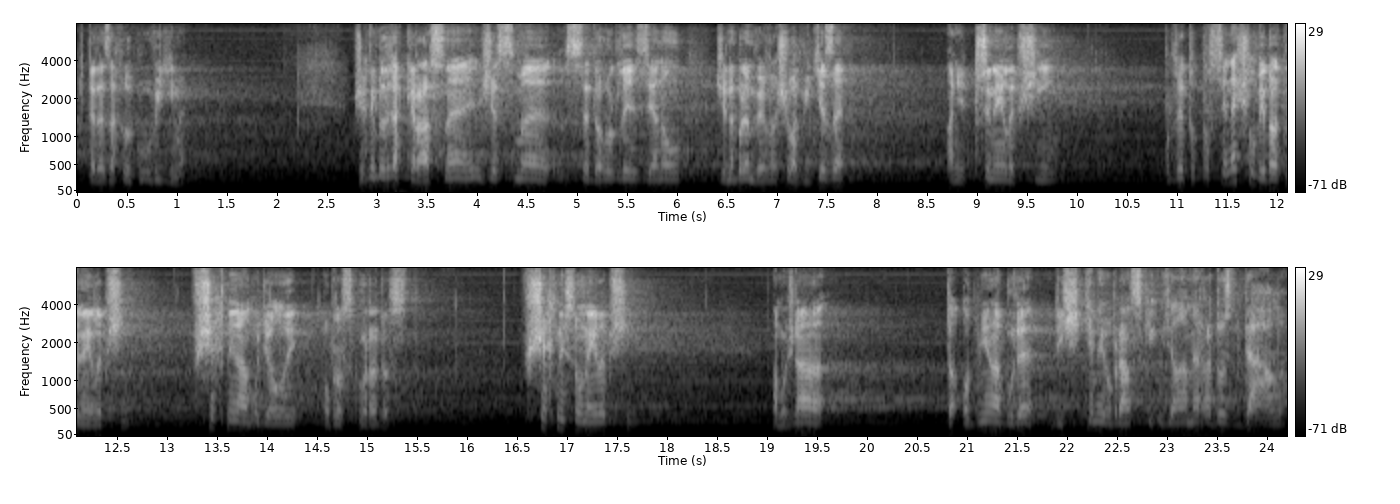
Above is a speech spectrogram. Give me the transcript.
které za chvilku uvidíme. Všechny byly tak krásné, že jsme se dohodli s Janou, že nebudeme vyhlašovat vítěze, ani tři nejlepší, protože to prostě nešlo vybrat ty nejlepší. Všechny nám udělali obrovskou radost. Všechny jsou nejlepší. A možná ta odměna bude, když těmi obrázky uděláme radost dál.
